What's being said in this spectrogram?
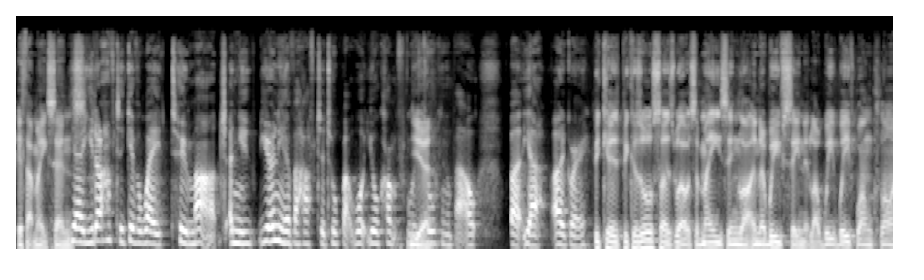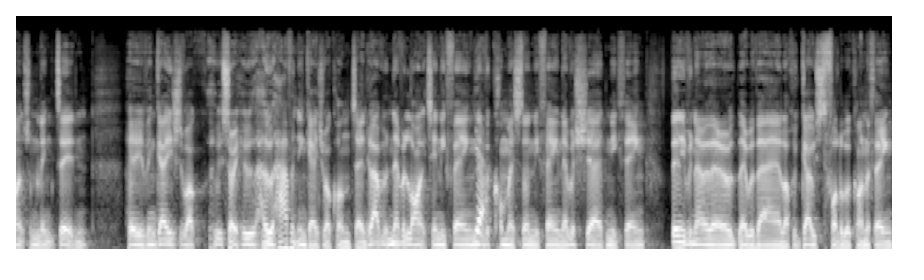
If that makes sense. Yeah, you don't have to give away too much, and you, you only ever have to talk about what you're comfortable Yeah. talking about. But yeah, I agree. because because also as well it's amazing like I know we've seen it like we we've won clients from LinkedIn who've engaged with our who, sorry who who haven't engaged with our content who haven't never liked anything Yeah. never commented on anything never shared anything didn't even know they were, they were there like a ghost follower kind of thing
